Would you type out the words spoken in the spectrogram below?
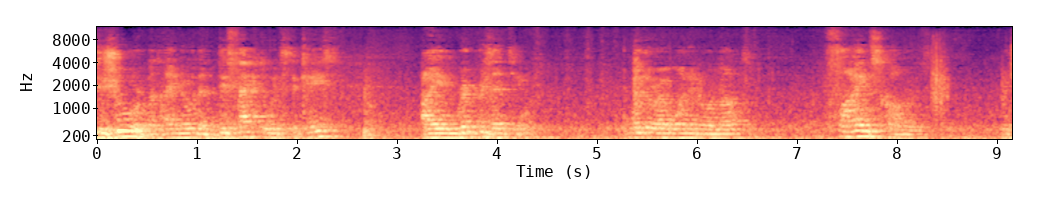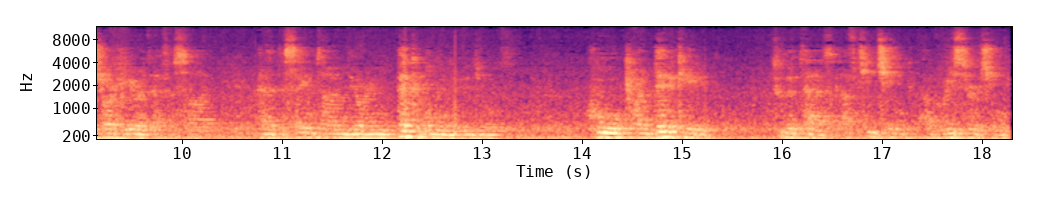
de jure, but I know that de facto it's the case, I am representing, whether I want it or not, fine scholars which are here at FSI, and at the same time they are impeccable individuals who are dedicated to the task of teaching, of researching,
